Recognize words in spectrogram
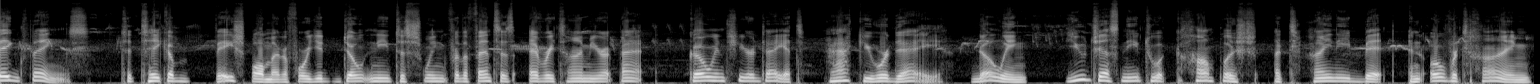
big things. To take a baseball metaphor, you don't need to swing for the fences every time you're at bat. Go into your day, attack your day, knowing you just need to accomplish a tiny bit. And over time,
